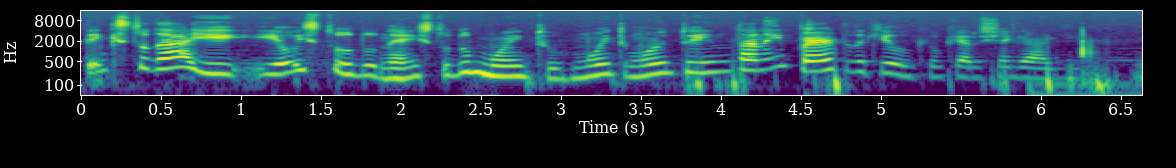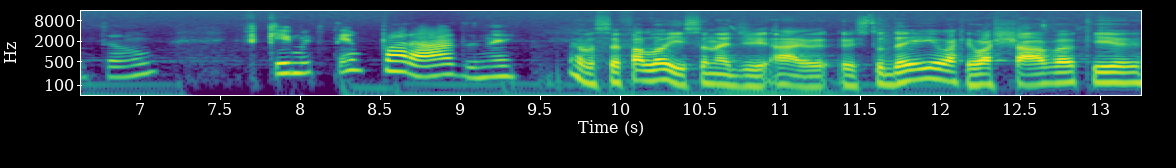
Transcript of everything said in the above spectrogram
tem que estudar. E, e eu estudo, né? Estudo muito, muito, muito. E não tá nem perto daquilo que eu quero chegar aqui. Então, fiquei muito tempo parado, né? É, você falou isso, né? De, ah, eu, eu estudei eu, eu achava que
